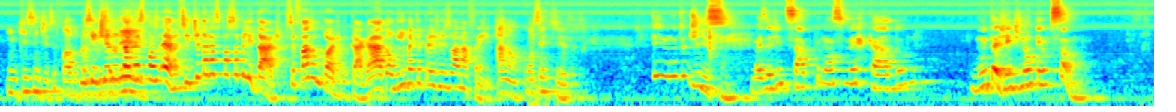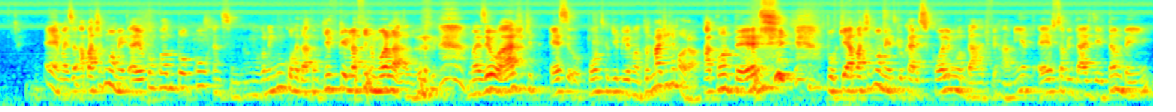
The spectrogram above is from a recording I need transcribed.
Em que sentido você fala do No sentido, vista da dele? respons- é, no sentido da responsabilidade. Você faz um código cagado, alguém vai ter prejuízo lá na frente. Ah, não, com certeza. Tem muito disso, mas a gente sabe que o nosso mercado, muita gente não tem opção. É, mas a partir do momento. Aí eu concordo um pouco com. Assim, eu não vou nem concordar com o Kiko porque ele não afirmou nada. mas eu acho que esse é o ponto que o Kiko levantou. Imagina a moral. Acontece porque a partir do momento que o cara escolhe mudar de ferramenta, é responsabilidade dele também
